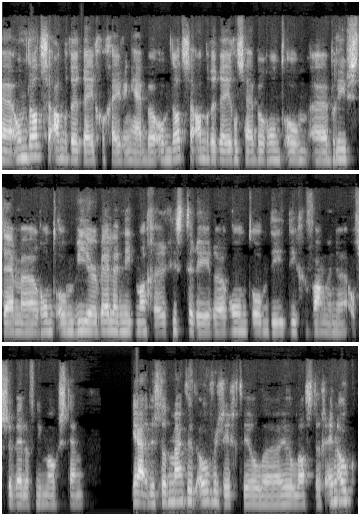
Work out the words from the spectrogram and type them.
Uh, omdat ze andere regelgeving hebben, omdat ze andere regels hebben rondom uh, briefstemmen, rondom wie er wel en niet mag registreren, rondom die, die gevangenen, of ze wel of niet mogen stemmen. Ja, dus dat maakt het overzicht heel, uh, heel lastig. En ook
